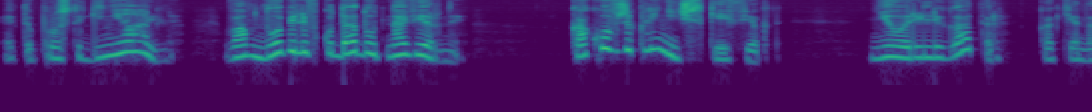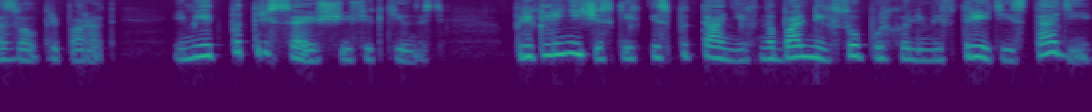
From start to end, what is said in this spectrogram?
Это просто гениально. Вам Нобелевку дадут, наверное. Каков же клинический эффект? Неорелигатор, как я назвал препарат, имеет потрясающую эффективность. При клинических испытаниях на больных с опухолями в третьей стадии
